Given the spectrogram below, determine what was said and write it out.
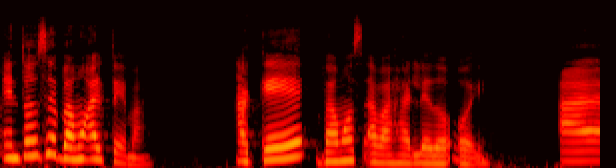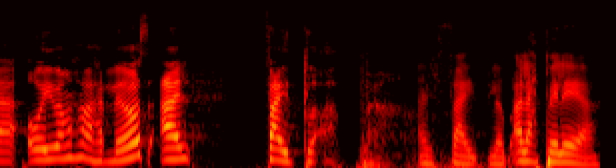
Entonces vamos al tema. ¿A qué vamos a bajarle dos hoy? Ah, hoy vamos a bajarle dos al Fight Club. Al Fight Club, a las peleas.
